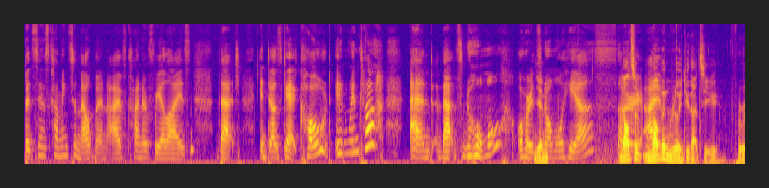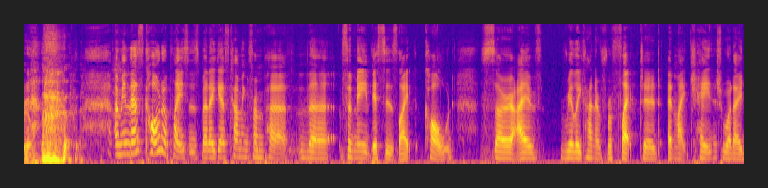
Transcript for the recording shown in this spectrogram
But since coming to Melbourne, I've kind of realized that it does get cold in winter, and that's normal, or it's Yeah. normal here. So Melton, Melbourne really do that to you for real. I mean, there's colder places, but I guess coming from Perth, the for me this is like cold. So I've really kind of reflected and like changed what I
